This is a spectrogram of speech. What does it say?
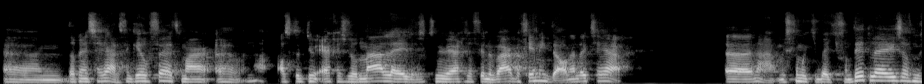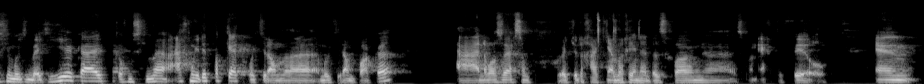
Um, dat mensen zeggen, ja, dat vind ik heel vet. Maar uh, nou, als ik het nu ergens wil nalezen, als ik het nu ergens wil vinden, waar begin ik dan? En dat ik zeg, ja, uh, nou, misschien moet je een beetje van dit lezen, of misschien moet je een beetje hier kijken, of misschien, eigenlijk moet je dit pakket moet je dan, moet je dan pakken. En dan was het echt zo, weet je, daar ga ik niet aan beginnen. Dat is gewoon, is gewoon echt te veel. En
